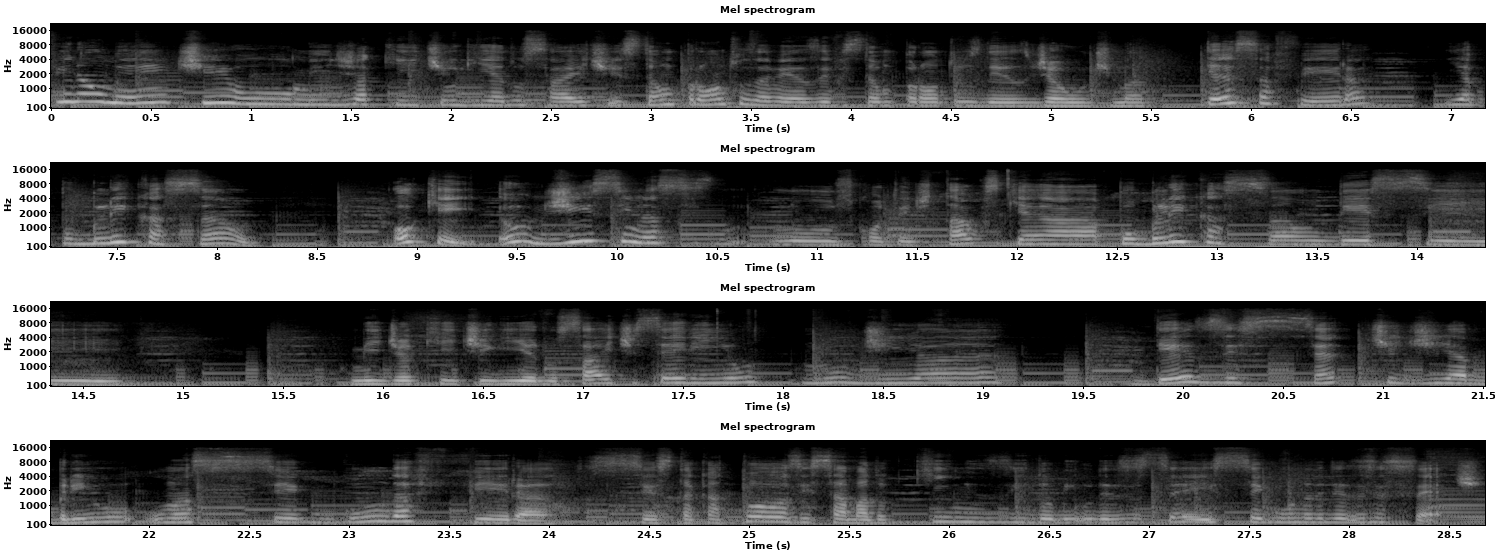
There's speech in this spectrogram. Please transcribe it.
finalmente o Media Kit e o guia do site estão prontos, aliás, eles estão prontos desde a última terça-feira e a publicação. Ok, eu disse nas, nos Content Talks que a publicação desse Media Kit e guia do site seriam no dia 17 de abril, uma segunda-feira, sexta 14, sábado 15, domingo 16, segunda 17.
